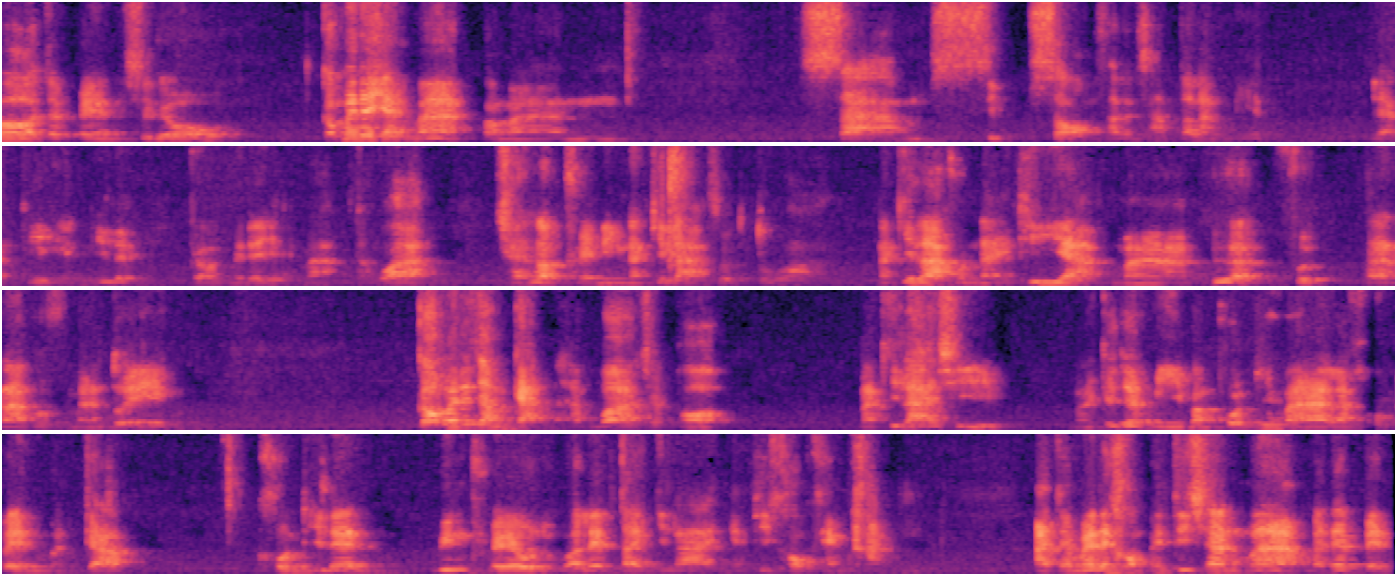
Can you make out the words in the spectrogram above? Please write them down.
ก็จะเป็นสตูดิโอก็ไม่ได้ใหญ่มากประมาณ 32 33 ตารางเมตร อย่างที่เห็นนี้เลยก็ไม่ได้ใหญ่มาก แต่ว่าใช้สำหรับเทรนนิ่งนักกีฬาส่วนตัว นักกีฬาคนไหนที่อยากมาเพื่อฝึกพัฒนา performance ตัวเอง ก็ไม่ได้จำกัดนะครับว่าเฉพาะนักกีฬาอาชีพ มันก็จะมีบางคนที่มาแล้วเขาเป็นเหมือนกับ คนที่เล่นวิ่ง trail หรือว่าเล่นไตรกีฬาอย่างเงี้ยที่เขาแข่งขัน อาจจะไม่ได้ competition มาก ไม่ได้เป็น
